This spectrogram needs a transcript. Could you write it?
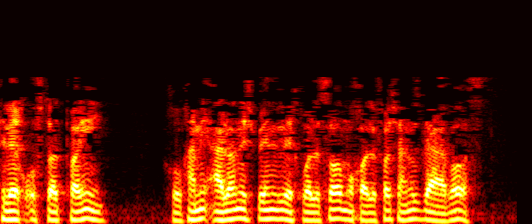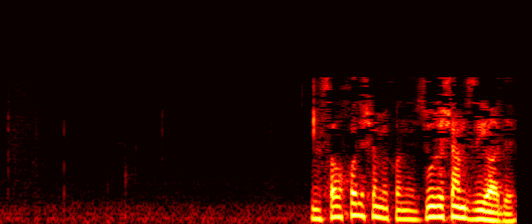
تلق افتاد پایین. خب همین الانش بین لخوالسا و مخالفاش هنوز دعواست. حساب خودشو می‌کنه. زورش هم زیاده.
